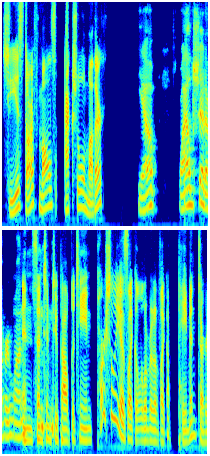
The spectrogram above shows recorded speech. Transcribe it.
She is Darth Maul's actual mother Yep. Wild shit, everyone. and sent him to Palpatine partially as like a little bit of like a payment or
